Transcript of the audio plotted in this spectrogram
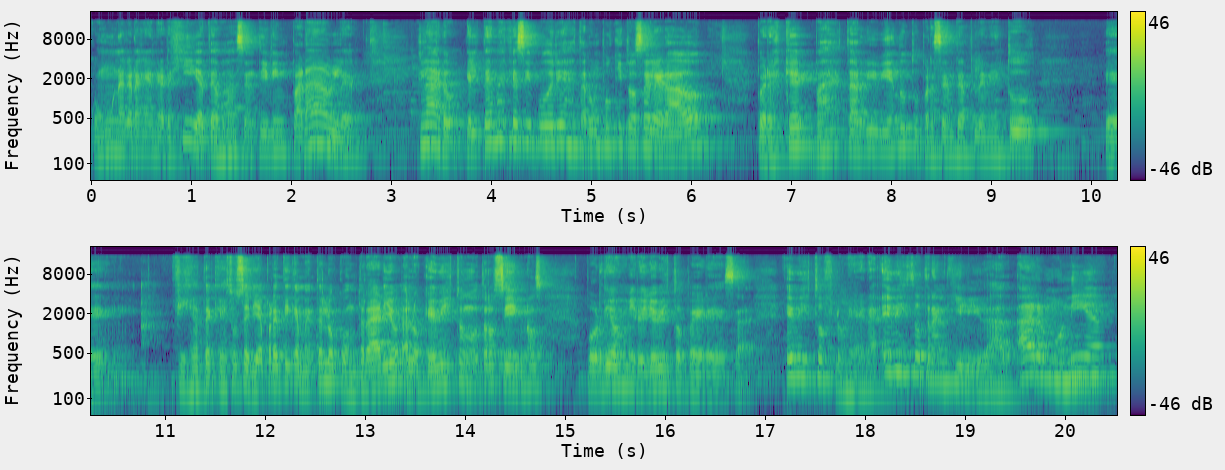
con una gran energía, te vas a sentir imparable. Claro, el tema es que sí podrías estar un poquito acelerado, pero es que vas a estar viviendo tu presente a plenitud. Eh, fíjate que esto sería prácticamente lo contrario a lo que he visto en otros signos por Dios, mire, yo he visto pereza, he visto flojera, he visto tranquilidad, armonía,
